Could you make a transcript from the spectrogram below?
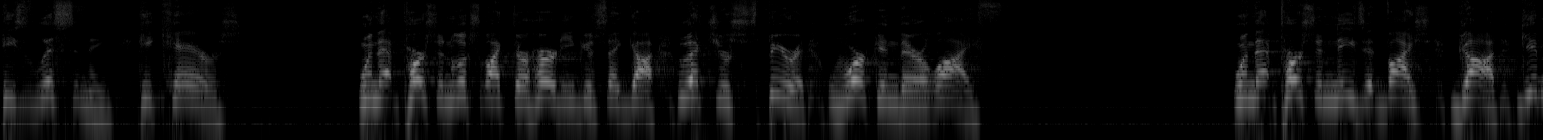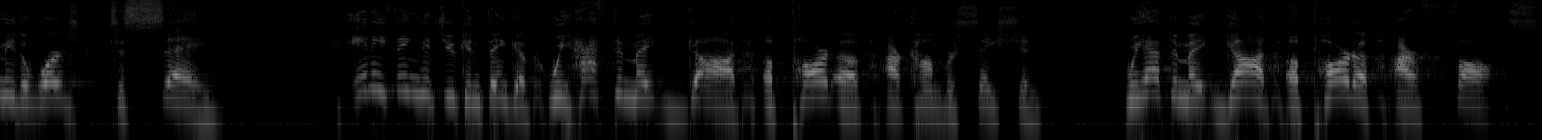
He's listening. He cares. When that person looks like they're hurting, you can say, God, let your spirit work in their life. When that person needs advice, God, give me the words to say. Anything that you can think of, we have to make God a part of our conversation. We have to make God a part of our thoughts.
